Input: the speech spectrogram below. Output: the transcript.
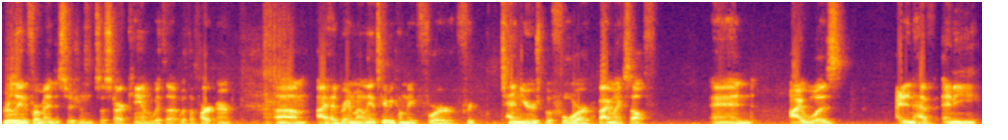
really informed my decision to start Can with a with a partner. Um, I had ran my landscaping company for for ten years before by myself, and I was I didn't have any.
